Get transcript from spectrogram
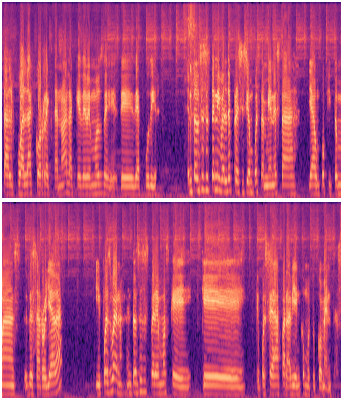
tal cual la correcta, ¿no? A la que debemos de, de acudir. Entonces este nivel de precisión pues también está ya un poquito más desarrollada y pues bueno, entonces esperemos que, que, pues sea para bien como tú comentas.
